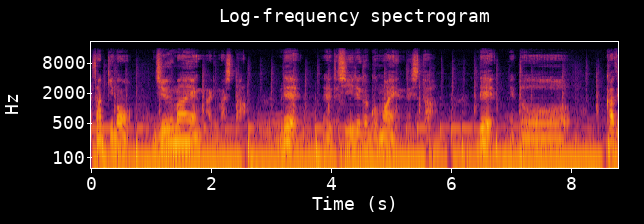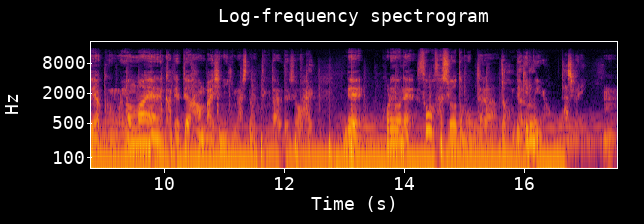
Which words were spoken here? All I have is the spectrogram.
さっきの10万円がありました。で、えっと仕入れが5万円でした。でえっと和也君は4万円かけて販売しに行きましたってことあるでしょ、はいでこれをね操作しようと思ったらできるんよ、確かに。うん、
